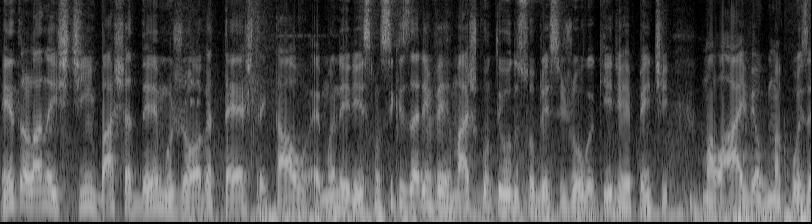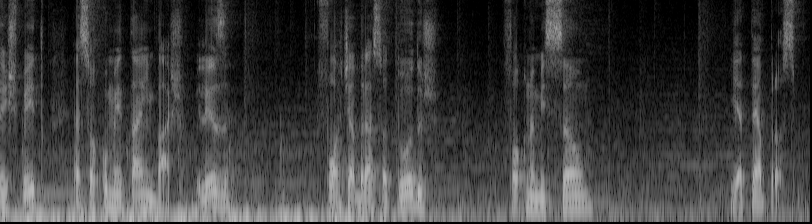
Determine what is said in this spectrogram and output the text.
Entra lá na Steam, baixa demo, joga, testa e tal, é maneiríssimo. Se quiserem ver mais conteúdo sobre esse jogo aqui, de repente uma live, alguma coisa a respeito, é só comentar aí embaixo, beleza? Forte abraço a todos, foco na missão e até a próxima.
